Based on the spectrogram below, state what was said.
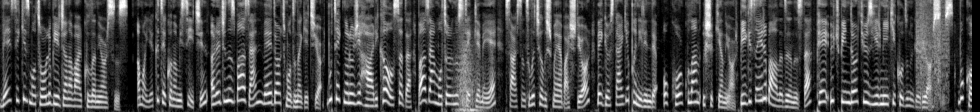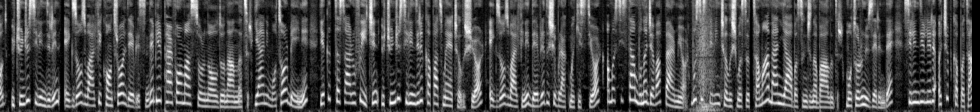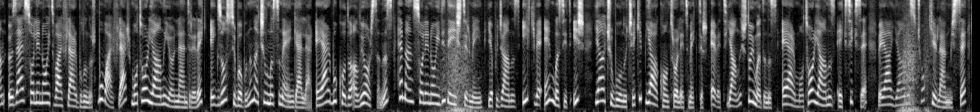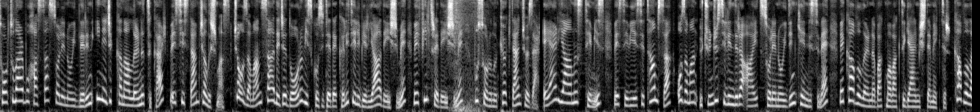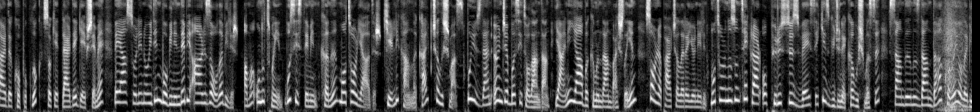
V8 motorlu bir canavar kullanıyorsunuz. Ama yakıt ekonomisi için aracınız bazen V4 moduna geçiyor. Bu teknoloji harika olsa da bazen motorunuz teklemeye, sarsıntılı çalışmaya başlıyor ve gösterge panelinde o korkulan ışık yanıyor. Bilgisayarı bağladığınızda P3422 kodunu görüyorsunuz. Bu kod 3. silindirin egzoz valfi kontrol devresinde bir performans sorunu olduğunu anlatır. Yani motor beyni yakıt tasarrufu için 3. silindiri kapatmaya çalışıyor, egzoz valfini devre dışı bırakmak istiyor ama sistem buna cevap vermiyor. Bu sistemin çalışması tamamen yağ basıncına bağlıdır. Motorun üzerinde silindirleri açıp kapatan özel solenoid valfler bulunur. Bu valfler motor yağını yönlendirerek egzoz sübabının açılmasını engeller. Eğer bu kodu alıyorsanız hemen solenoidi değiştirmeyin. Yapacağınız ilk ve en basit iş yağ çubuğunu çekip yağ kontrol etmektir. Evet yanlış duymadınız. Eğer motor yağınız eksikse veya yağınız çok kirlenmişse tortular bu hassas solenoidlerin inecik kanallarını tıkar ve sistem çalışmaz. Çoğu zaman sadece doğru viskozitede kaliteli bir yağ değişimi ve filtre değişimi bu sorunu kökten çözer. Eğer yağınız temiz ve seviyesi tamsa o zaman 3. silindire ait solenoidin kendisine ve kablolarına bakma vakti gelmiş demektir. Kablolarda kopukluk, soketlerde gevşeme veya solenoidin bobininde bir arıza olabilir. Ama unutmayın bu sistemin kanı motor yağıdır. Kirli kanla kalp çalışmaz. Bu yüzden önce basit olandan yani yağ bakımından başlayın sonra parçalara yönelin. Motorunuzun tekrar o pürüzsüz V8 gücüne kavuşması sandığınızdan daha kolay olabilir.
